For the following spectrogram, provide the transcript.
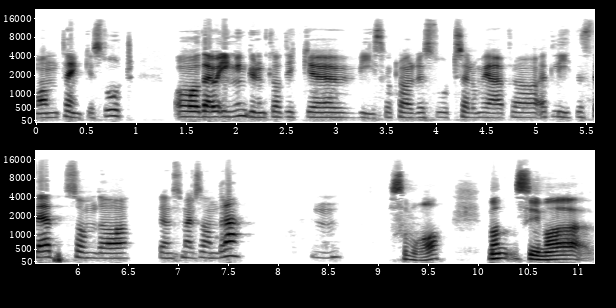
man tenke stort. Og det er jo ingen grunn til at ikke vi skal klare det stort, selv om vi er fra et lite sted, som da hvem som helst andre. Mm. Så bra. Men si meg,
